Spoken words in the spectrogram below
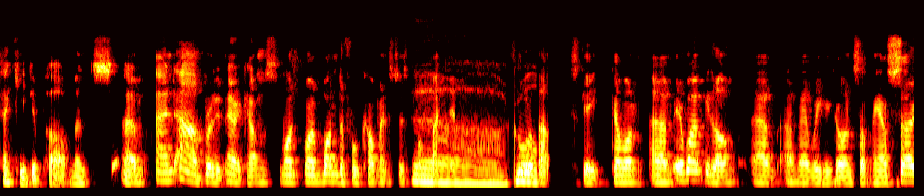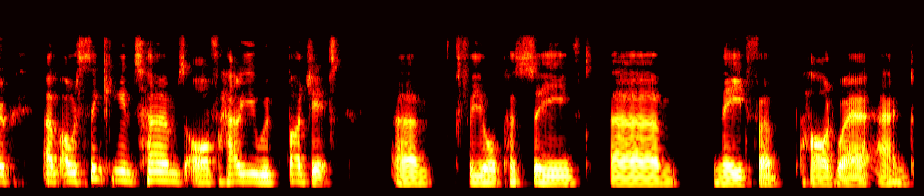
techie departments. Um, and ah, brilliant! There it comes. My, my wonderful comments just popped back in. Ah, it's all on. about ski. Go on. Um, it won't be long, um, and then we can go on something else. So um, I was thinking in terms of how you would budget um, for your perceived um, need for hardware and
